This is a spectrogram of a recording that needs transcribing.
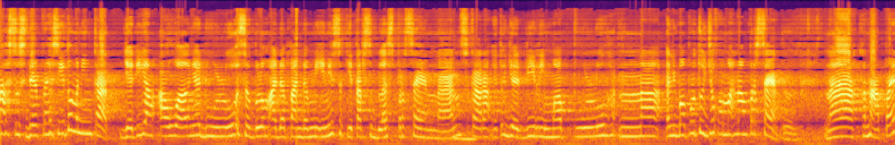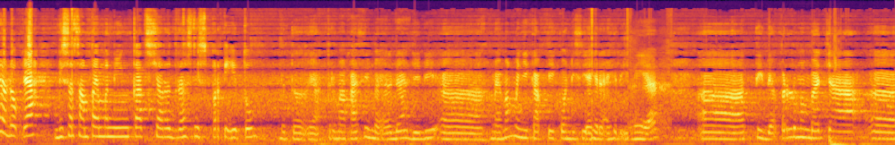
kasus depresi itu meningkat. Jadi yang awalnya dulu sebelum ada pandemi ini sekitar 11 persenan, hmm. sekarang itu jadi 56 57,6 eh, persen. Nah, kenapa ya dok ya bisa sampai meningkat secara drastis seperti itu? Betul ya. Terima kasih Mbak Elda. Jadi uh, memang menyikapi kondisi akhir-akhir ini ya, uh, tidak perlu membaca uh,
